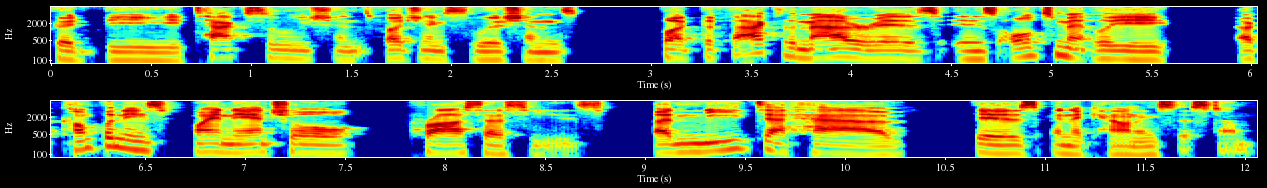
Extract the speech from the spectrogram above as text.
could be tax solutions, budgeting solutions. But the fact of the matter is, is ultimately a company's financial processes, a need to have is an accounting system.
